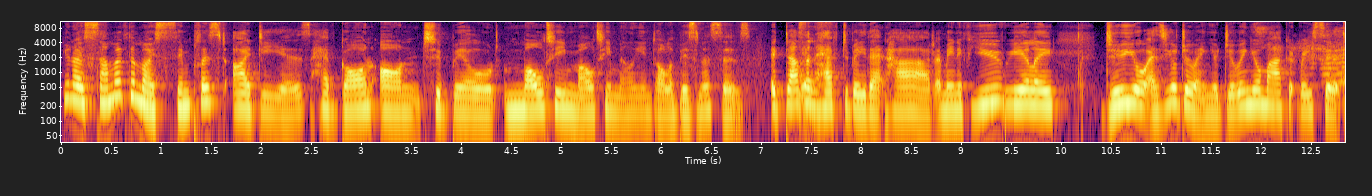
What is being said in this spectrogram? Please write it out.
You know, some of the most simplest ideas have gone on to build multi, multi million dollar businesses. It doesn't yes. have to be that hard. I mean, if you really do your as you're doing you're doing your market research.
